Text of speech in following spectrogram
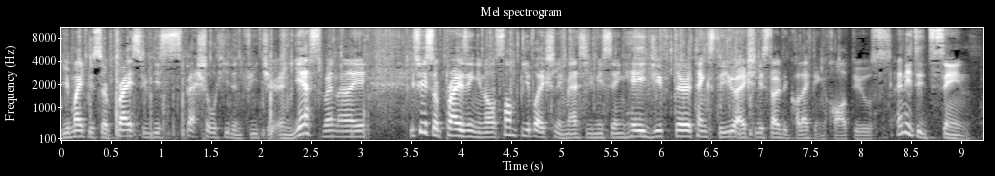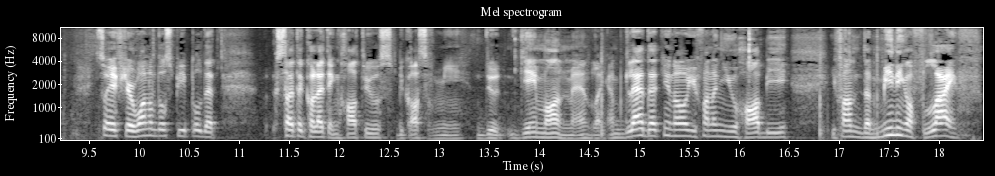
you might be surprised with this special hidden feature. And yes, when I... It's really surprising, you know, some people actually message me saying, Hey, Drifter, thanks to you, I actually started collecting Hot Wheels. And it's insane. So if you're one of those people that started collecting Hot Wheels because of me, dude, game on, man. Like, I'm glad that, you know, you found a new hobby. You found the meaning of life.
